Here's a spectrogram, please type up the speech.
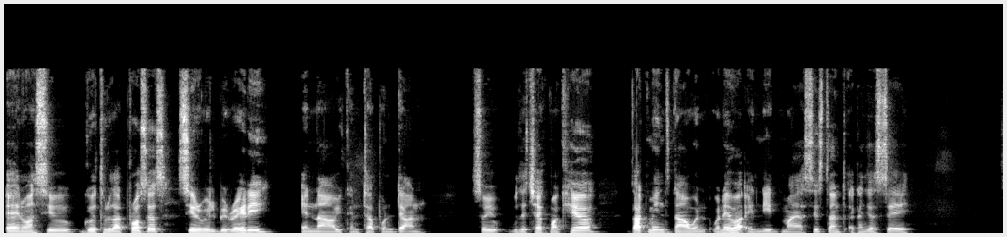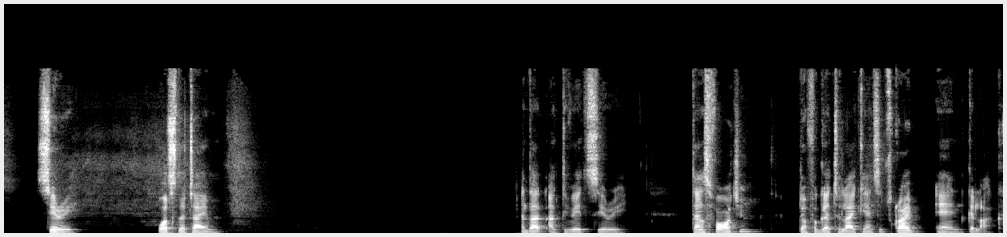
And once you go through that process, Siri will be ready, and now you can tap on done. So with the check mark here, that means now when, whenever I need my assistant, I can just say, Siri, what's the time? And that activates Siri. Thanks for watching. Don't forget to like and subscribe, and good luck.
